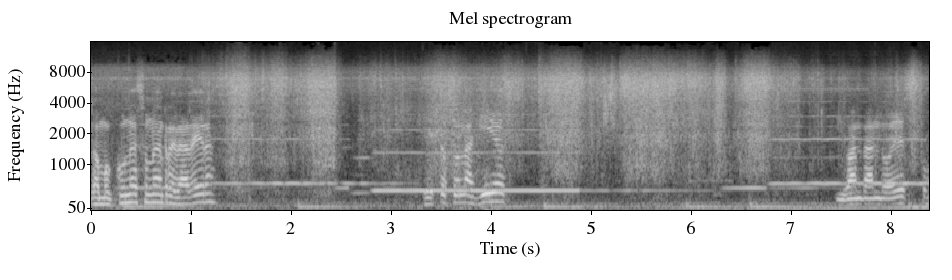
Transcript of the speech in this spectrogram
La mucuna es una enredadera. Y estas son las guías. Y van dando esto.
